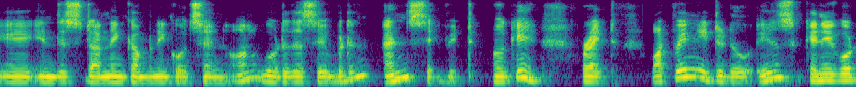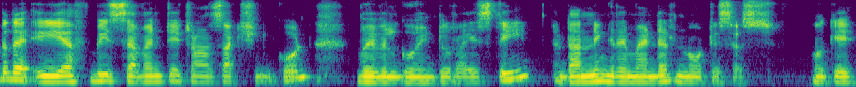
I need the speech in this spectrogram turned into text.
in this dunning company codes and all go to the save button and save it. Okay right. What we need to do is can you go to the FB 70 transaction code? We will go into raise the dunning reminder notices. Okay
